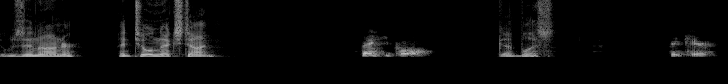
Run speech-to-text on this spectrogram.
It was an honor. Until next time. Thank you, Paul. God bless. Take care.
